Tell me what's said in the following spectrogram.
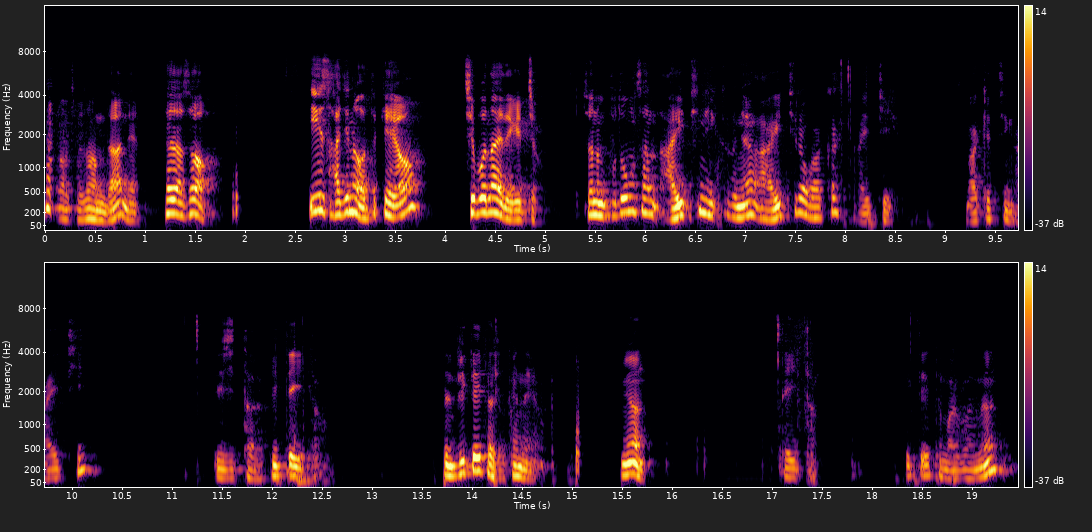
어, 죄송합니다. 네. 찾아서 이 사진은 어떻게 해요? 집어넣어야 되겠죠. 저는 부동산 IT니까 그냥 IT라고 할까요? IT. 마케팅 IT. 디지털, 빅데이터. 빅데이터가 좋겠네요. 그러면 데이터. 빅데이터 말고 하면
